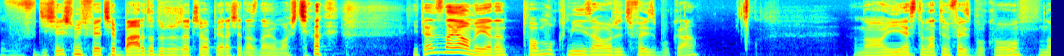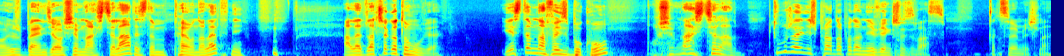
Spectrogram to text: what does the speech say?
w dzisiejszym świecie bardzo dużo rzeczy opiera się na znajomościach. I ten znajomy jeden pomógł mi założyć Facebooka. No i jestem na tym Facebooku, no już będzie 18 lat, jestem pełnoletni. Ale dlaczego to mówię? Jestem na Facebooku 18 lat, dłużej niż prawdopodobnie większość z was. Tak sobie myślę.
